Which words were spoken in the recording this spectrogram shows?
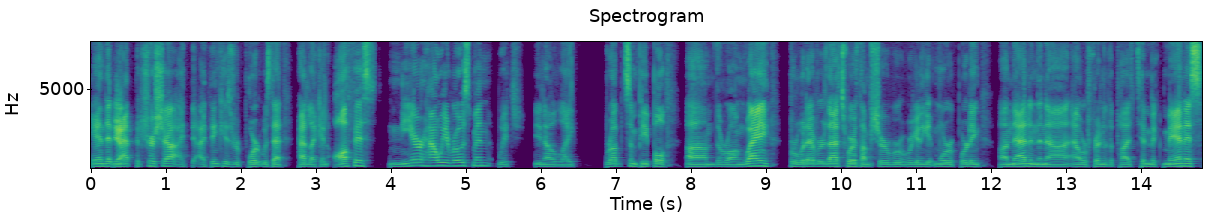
and that Yeah. Matt Patricia, I, th- I think his report was that had like an office near Howie Roseman, which you know, like rubbed some people um, the wrong way for whatever that's worth. I'm sure we're, we're going to get more reporting on that. And then uh, our friend of the pod, Tim McManus,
